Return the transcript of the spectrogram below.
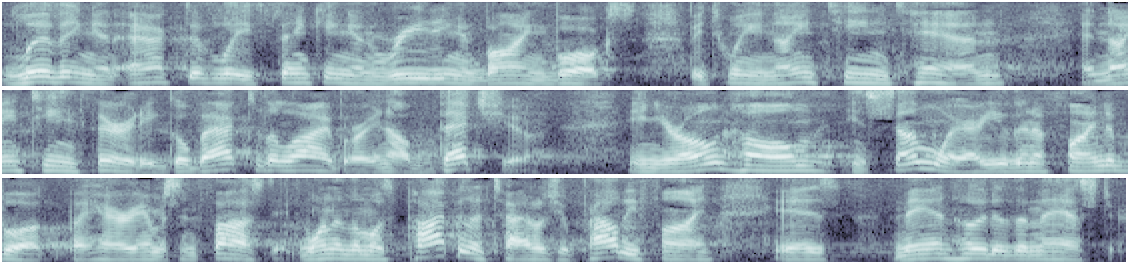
living and actively thinking and reading and buying books between 1910 and 1930, go back to the library and I'll bet you in your own home, in somewhere, you're going to find a book by Harry Emerson Fosdick. One of the most popular titles you'll probably find is Manhood of the Master.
